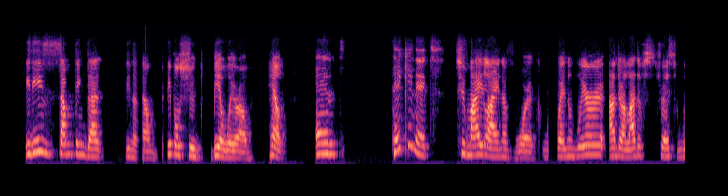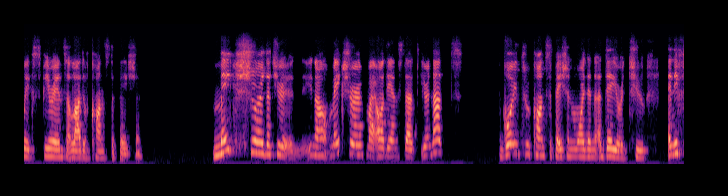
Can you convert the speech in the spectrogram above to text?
it is something that you know people should be aware of help and taking it to my line of work when we're under a lot of stress we experience a lot of constipation make sure that you're you know make sure my audience that you're not going through constipation more than a day or two. And if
